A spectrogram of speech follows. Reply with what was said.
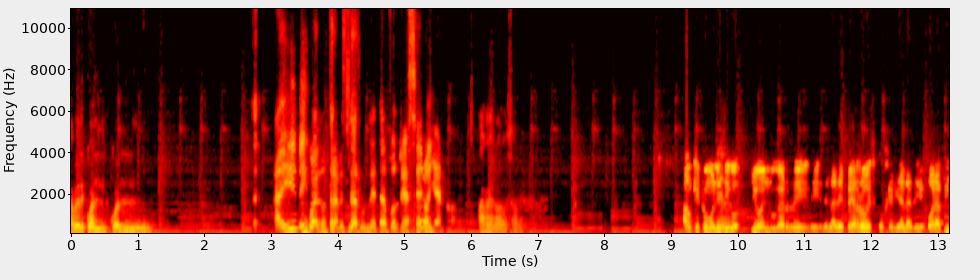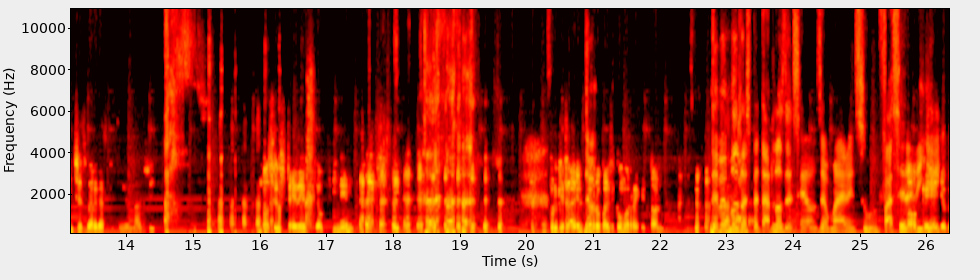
a ver cuál, cuál. Ahí igual otra vez la ruleta podría ser o ya no. A ver, vamos a ver. Aunque como les digo, yo en lugar de, de- de la de perro, escogería la de hora pinches vergas que tiene más ritmo. No sé ustedes qué opinen. Porque esa del perro parece como reggaetón. Debemos respetar los deseos de Omar en su fase de Ok, DJ.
